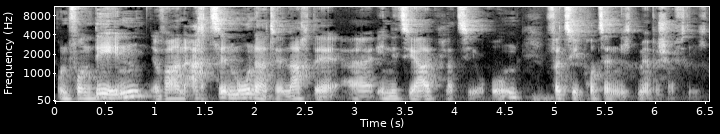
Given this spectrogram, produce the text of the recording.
Und von denen waren 18 Monate nach der äh, Initialplatzierung 40 Prozent nicht mehr beschäftigt.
